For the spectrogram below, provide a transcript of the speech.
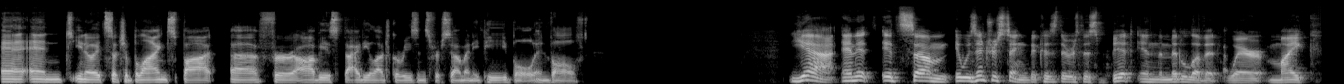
and, and you know, it's such a blind spot uh, for obvious ideological reasons for so many people involved. Yeah, and it it's um it was interesting because there was this bit in the middle of it where Mike,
